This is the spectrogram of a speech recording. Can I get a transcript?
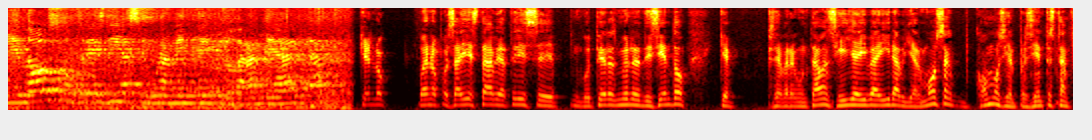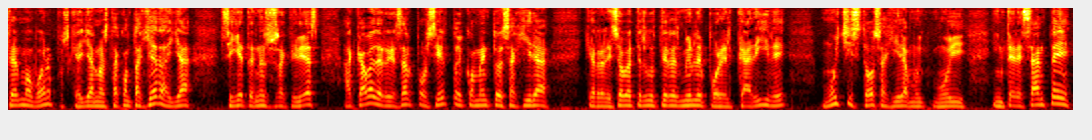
y en dos o tres días seguramente lo darán de alta. Bueno, pues ahí está Beatriz eh, Gutiérrez Müller diciendo que se preguntaban si ella iba a ir a Villahermosa, ¿cómo si el presidente está enfermo? Bueno, pues que ella no está contagiada, ella sigue teniendo sus actividades. Acaba de regresar, por cierto, y comento esa gira que realizó Beatriz Gutiérrez Müller por el Caribe, muy chistosa gira, muy, muy interesante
